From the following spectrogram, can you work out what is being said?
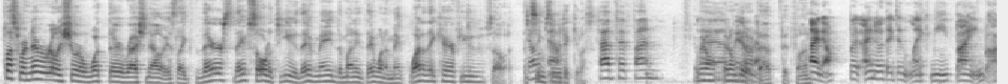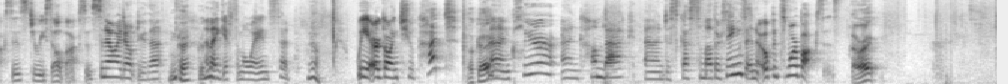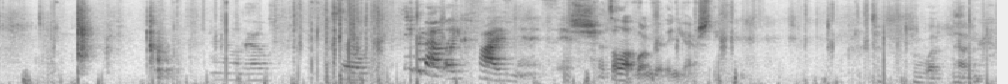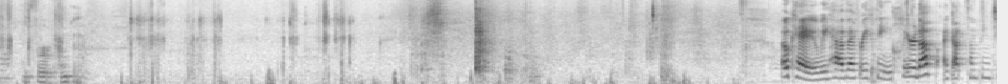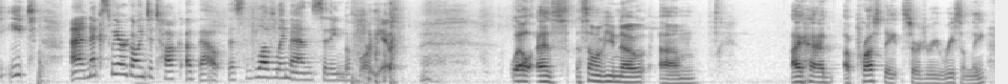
Plus, we're never really sure what their rationale is. Like, they're, they've sold it to you. They've made the money that they want to make. Why do they care if you sell it? It Don't seems know. ridiculous. FabFitFun. We don't. Uh, we don't we get don't it. know. Fab Fit Fun. I know, but I know they didn't like me buying boxes to resell boxes. So now I don't do that. Okay, good And I gift them away instead. yeah. We are going to cut Okay. and clear and come back and discuss some other things and open some more boxes. All right. And then we'll go. So think about like five minutes ish. That's a lot longer than you actually. For what happened? For okay. Okay, we have everything cleared up. I got something to eat. And next, we are going to talk about this lovely man sitting before you. Well, as some of you know, um, I had a prostate surgery recently.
